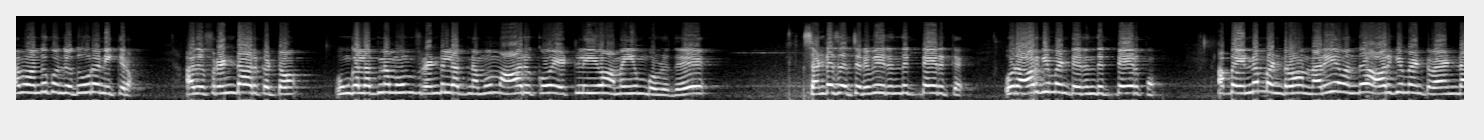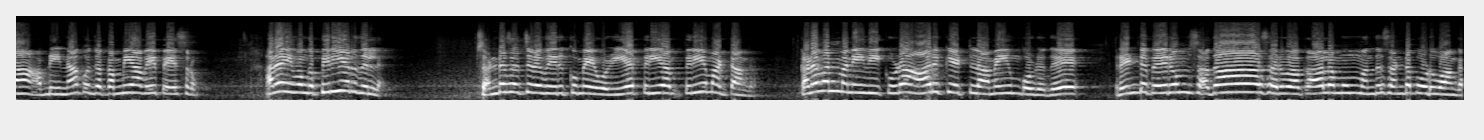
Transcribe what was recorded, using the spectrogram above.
நம்ம வந்து கொஞ்சம் தூரம் நிற்கிறோம் அது ஃப்ரெண்டாக இருக்கட்டும் உங்கள் லக்னமும் ஃப்ரெண்டு லக்னமும் ஆறுக்கோ எட்டுலேயோ அமையும் பொழுது சண்டை சச்சரவு இருந்துக்கிட்டே இருக்கு. ஒரு ஆர்கியூமெண்ட் இருந்துக்கிட்டே இருக்கும். அப்போ என்ன பண்ணுறோம் நிறைய வந்து ஆர்கியூமெண்ட் வேண்டாம் அப்படின்னா கொஞ்சம் கம்மியாகவே பேசுகிறோம் ஆனால் இவங்க பிரியறதில்லை. சண்டை சச்சரவு இருக்குமே ஒழிய பிரிய பிரிய மாட்டாங்க. கணவன் மனைவி கூட ஆறுக்கு எட்டில் அமையும் பொழுது ரெண்டு பேரும் சதா சர்வ காலமும் வந்து சண்டை போடுவாங்க.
